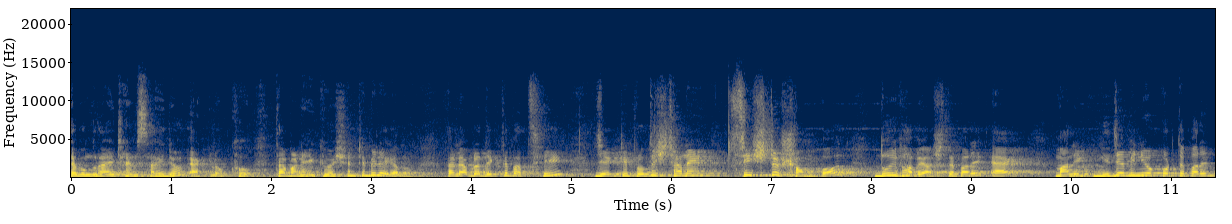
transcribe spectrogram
এবং রাইট হ্যান্ড সাইডেও এক লক্ষ। তার মানে ইকুয়েশনটি মিলে গেল। তাহলে আমরা দেখতে পাচ্ছি যে একটি প্রতিষ্ঠানে সৃষ্ট সম্পদ দুইভাবে আসতে পারে। এক, মালিক নিজে বিনিয়োগ করতে পারেন,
